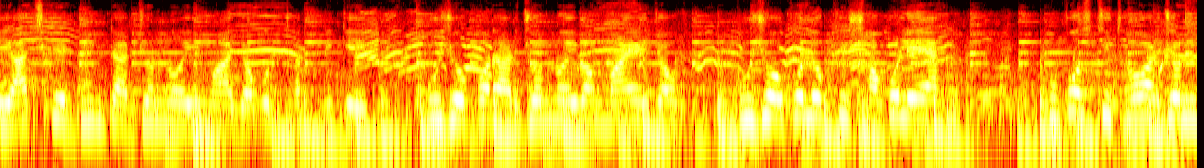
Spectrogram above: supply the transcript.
এই আজকের দিনটার জন্য, এই মা জগদ্ধাত্রীকে পুজো করার জন্য এবং মায়ের পুজো উপলক্ষে সকলে এক উপস্থিত হওয়ার জন্য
